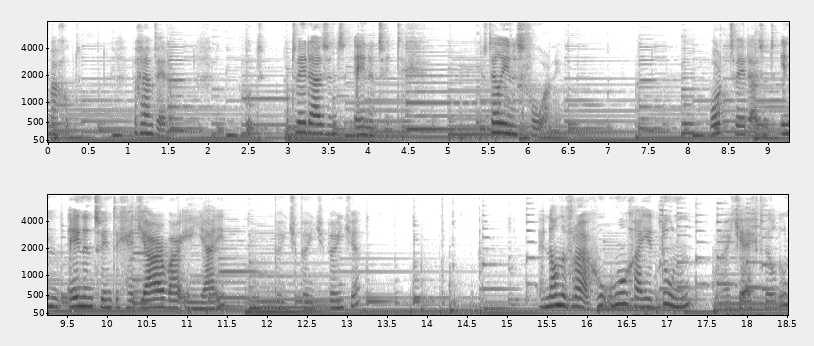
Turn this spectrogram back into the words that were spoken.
Maar goed, we gaan verder. Goed, 2021. Stel je eens voor nu. Wordt 2021 het jaar waarin jij, puntje, puntje, puntje. En dan de vraag, hoe, hoe ga je doen wat je echt wil doen?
